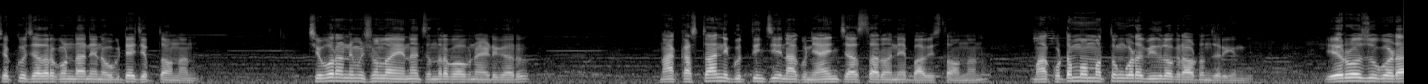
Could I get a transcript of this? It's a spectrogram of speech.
చెక్కు చెదరకుండా నేను ఒకటే చెప్తా ఉన్నాను. చివరి నిమిషంలో అయినా చంద్రబాబు నాయుడు గారు నా కష్టాన్ని గుర్తించి నాకు న్యాయం చేస్తారు అనే భావిస్తూ ఉన్నాను. మా కుటుంబం మొత్తం కూడా వీధిలోకి రావడం జరిగింది. ఏ రోజు కూడా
